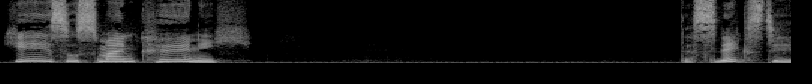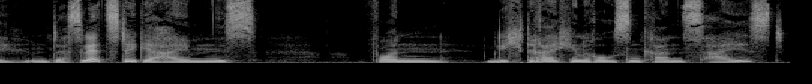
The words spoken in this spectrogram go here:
Jesus mein König. Das nächste und das letzte Geheimnis von lichtreichen Rosenkranz heißt,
